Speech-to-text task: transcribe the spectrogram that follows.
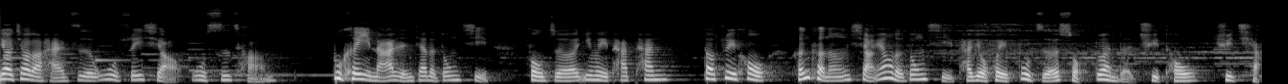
要教导孩子，物虽小，勿私藏，不可以拿人家的东西，否则因为他贪，到最后很可能想要的东西，他就会不择手段的去偷去抢。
